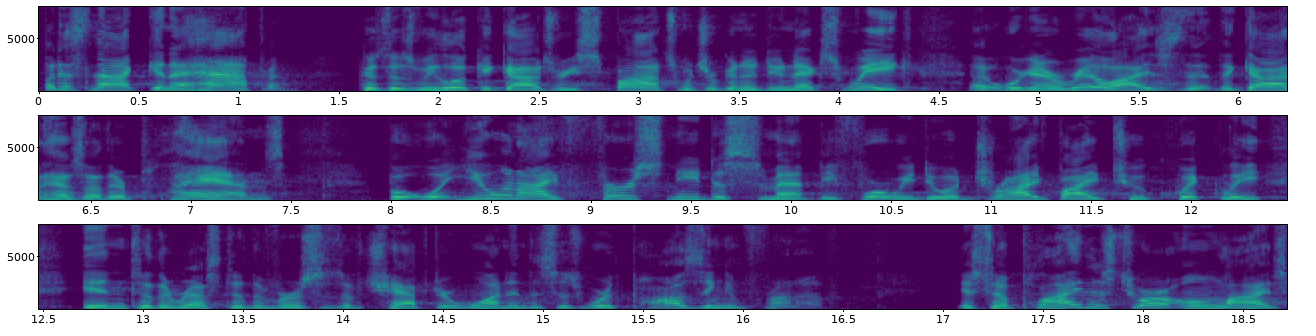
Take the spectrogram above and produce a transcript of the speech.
but it's not going to happen. Because as we look at God's response, which we're going to do next week, uh, we're going to realize that, that God has other plans. But what you and I first need to cement before we do a drive by too quickly into the rest of the verses of chapter one, and this is worth pausing in front of, is to apply this to our own lives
